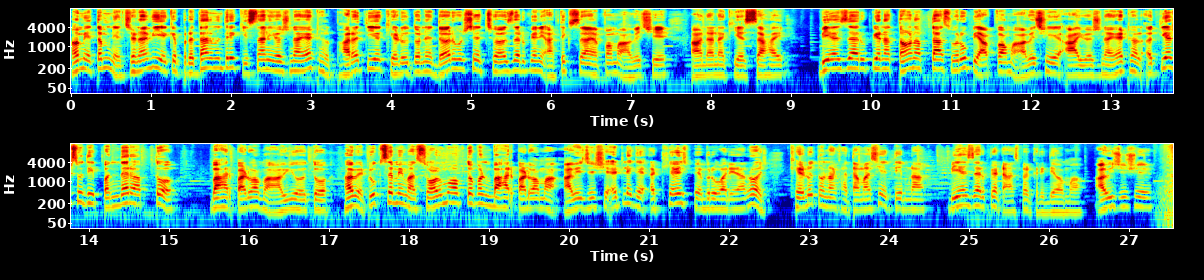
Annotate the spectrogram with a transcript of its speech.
અમે તમને જણાવીએ કે પ્રધાનમંત્રી કિસાન યોજના હેઠળ ભારતીય ખેડૂતોને દર વર્ષે છ હજાર રૂપિયાની આર્થિક સહાય આપવામાં આવે છે. આ નાણાકીય સહાય બે હજાર રૂપિયાના ત્રણ હપ્તા સ્વરૂપે આપવામાં આવે છે. આ યોજના હેઠળ અત્યાર સુધી પંદર હપ્તો બહાર પાડવામાં આવ્યો હતો. હવે ટૂંક સમયમાં સોળમો હપ્તો પણ બહાર પાડવામાં આવી જશે એટલે કે અઠ્યાવીસ ફેબ્રુઆરીના રોજ ખેડૂતોના ખાતામાં છે. તેમના બે હજાર રૂપિયા ટ્રાન્સફર કરી દેવામાં આવી જશે.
